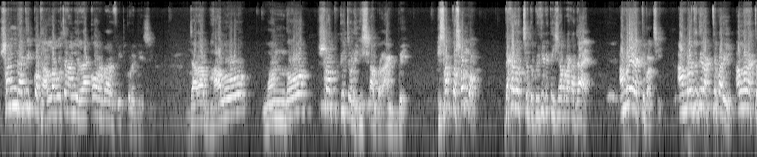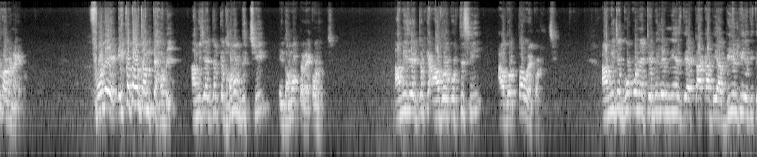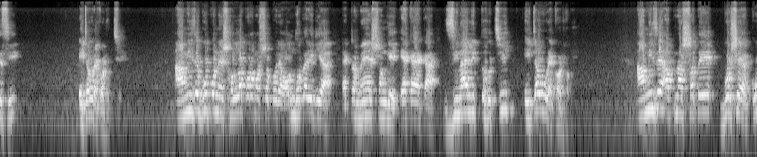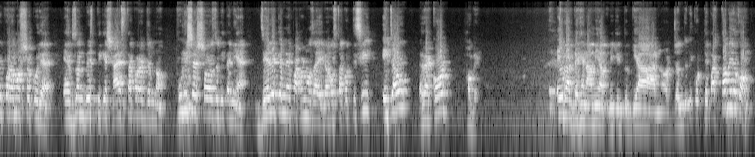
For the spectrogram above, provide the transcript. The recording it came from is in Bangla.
সাংঘাতিক কথা। আল্লাহ বলছেন, আমি রেকর্ডার ফিট করে দিয়েছি। যারা ভালো, মন্দ সবকিছুর হিসাব রাখবে। হিসাব তো সম্ভব। দেখা যাচ্ছে তো পৃথিবীতে হিসাব রাখা যায়। আমরাই রাখতে পারছি। আমরা যদি রাখতে পারি, আল্লাহ রাখতে পারবে না কেন? ফলে এই কথাও জানতে হবে। আমি যে একজনকে ধমক দিচ্ছি, এই ধমকটা রেকর্ড হচ্ছে। আমি যে একজনকে আদর করতেছি, আদরটাও রেকর্ড হচ্ছে। আমি যে গোপনে টেবিলের নিয়ে দেয়া টাকা দেয়া বিল দিয়ে দিতেছি, এটাও রেকর্ড হচ্ছে। আমি যে গোপনে সল্লা পরামর্শ করে অন্ধকারে গিয়া একটা মেয়ের সঙ্গে একা একা জিনায় লিপ্ত হচ্ছি, এটাও রেকর্ড হবে। আমি যে আপনার সাথে বসে কুপরামর্শ করে একজন ব্যক্তিকে সায়স্তা করার জন্য পুলিশের সহযোগিতা নিয়ে জেলে কেমনে পাঠানো যায় ব্যবস্থা করতেছি, এটাও রেকর্ড হবে। এইবার দেখেন আমি, আপনি কিন্তু জ্ঞান অর্জন যদি করতে পারতাম এরকম,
